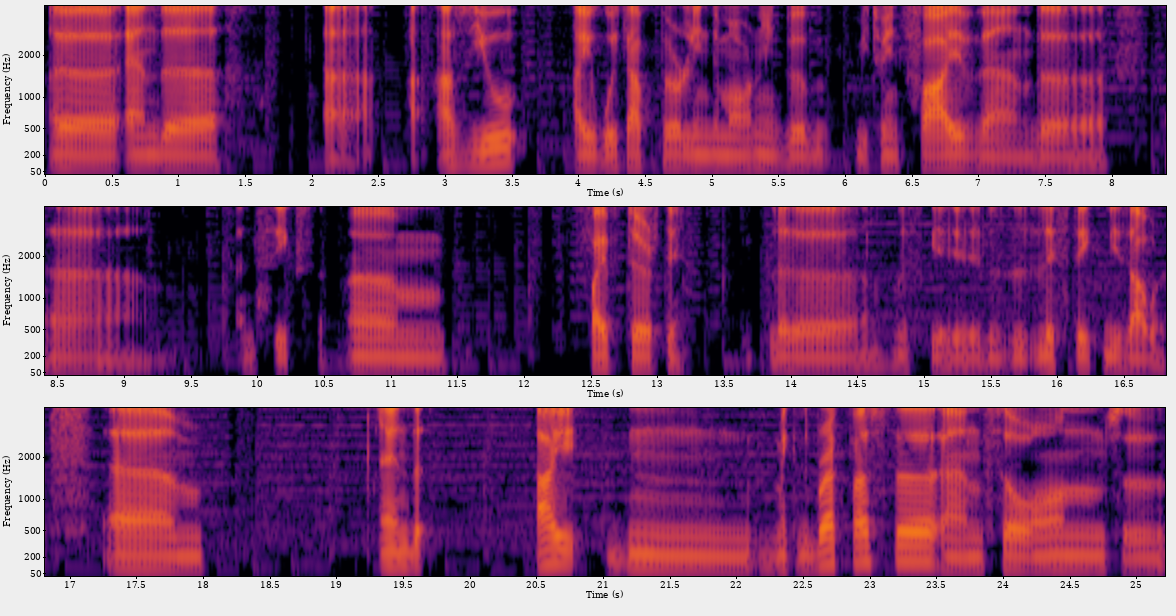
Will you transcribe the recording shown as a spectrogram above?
uh, and uh, uh, as you, I wake up early in the morning, uh, between five and uh, uh, and six, um, five thirty. let's get, let's take this hour, um, and I mm, make the breakfast uh, and so on, so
